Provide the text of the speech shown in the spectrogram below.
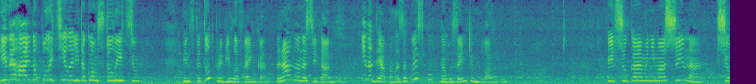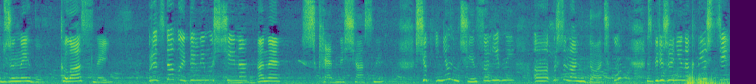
і негайно полетіла літаком в столицю. В інститут прибігла Фенька рано на світанку і надряпала записку на вузенькім бланку. Підшукай мені машина, щоб жених був класний, представительний мужчина, а не шкет нещасний щоб імел він солідний, персональну дачку, збереження на книжці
